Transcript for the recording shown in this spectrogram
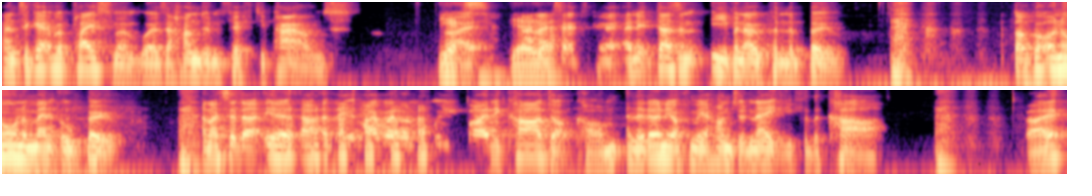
and to get a replacement was 150 pounds. yes. right? Yeah. and I said, and it doesn't even open the boot. so I've got an ornamental boot. And I said, uh, you know, uh, they- I went on WeBuyAnyCar.com and they'd only offer me 180 for the car. Right.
